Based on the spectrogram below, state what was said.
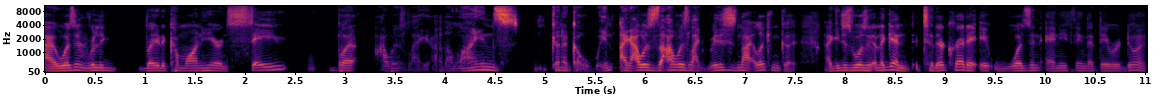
I wasn't really ready to come on here and say, but I was like, are the Lions gonna go win? Like I was, I was like, this is not looking good. Like it just wasn't. And again, to their credit, it wasn't anything that they were doing.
